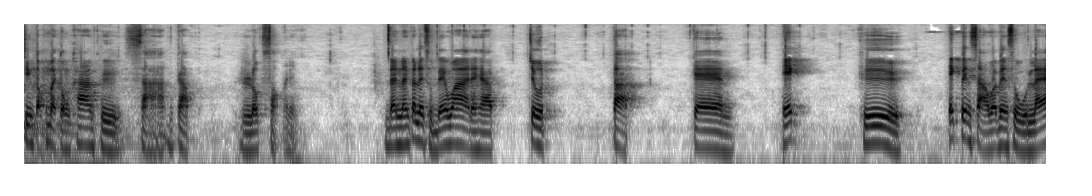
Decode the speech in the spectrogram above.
จึงตอบเครื่องหมายตรงข้ามคือ 3 กับ ลบ2นั่นเองดังนั้นก็เลยสรุปได้ว่านะครับ จุดตัดแกน x คือ x เป็น 3 y เป็น 0 และ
